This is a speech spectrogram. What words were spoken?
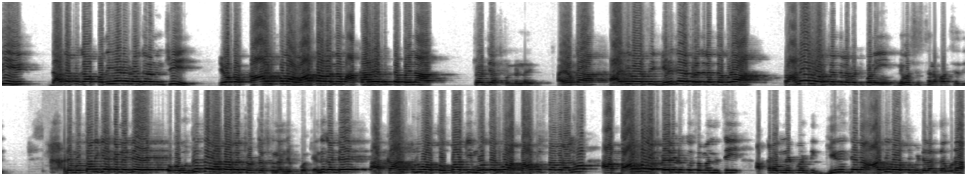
ఇది దాదాపుగా పదిహేను రోజుల నుంచి ఈ యొక్క కాల్పుల వాతావరణం ఆ కర్రగుట్ట పైన చోటు చేసుకుంటున్నది. ఆ యొక్క ఆదివాసీ గిరిజన ప్రజలంతా కూడా ప్రాణాలు వారి చేతిలో పెట్టుకొని నివసిస్తున్న పరిస్థితి. అంటే మొత్తానికి అక్కడైతే ఒక ఉద్రిక్త వాతావరణం చోటు చేసుకుందని చెప్పుకోవచ్చు. ఎందుకంటే ఆ కాల్పులు ఆ తుపాకీ మూతలు ఆ బాంబు స్థావరాలు ఆ బాంబుల పేలుడుకు సంబంధించి అక్కడ ఉన్నటువంటి గిరిజన ఆదివాసి బిడ్డలంతా కూడా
